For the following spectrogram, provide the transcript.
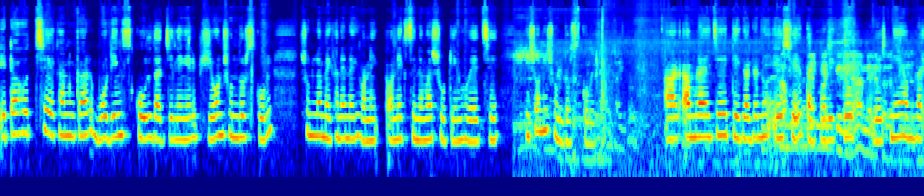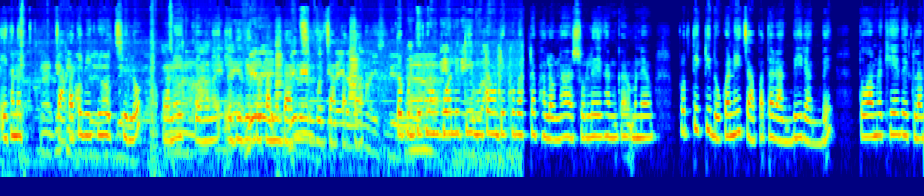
এটা হচ্ছে এখানকার বোর্ডিং স্কুল, দার্জিলিংয়ের ভীষণ সুন্দর স্কুল। শুনলাম এখানে নাকি অনেক অনেক সিনেমার শুটিং হয়েছে। ভীষণই সুন্দর স্কুলটা আর আমরা এই যে টি গার্ডেনে এসে তারপর একটু রেস্ট নিয়ে আমরা এখানে চাপাতি বিক্রি হচ্ছিল। অনেক মানে এদিকে দোকানে ডাকছে যে চাপাতা। তারপর দেখলাম কোয়ালিটি মোটামুটি খুব একটা ভালো না। আসলে এখানকার মানে প্রত্যেকটি দোকানেই চা পাতা রাখবেই রাখবে। তো আমরা খেয়ে দেখলাম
